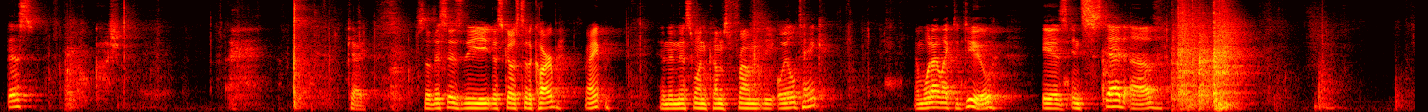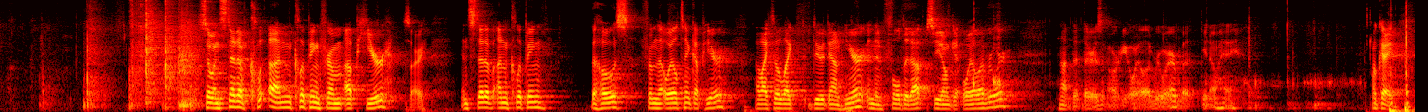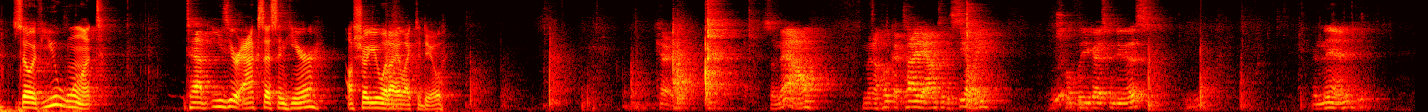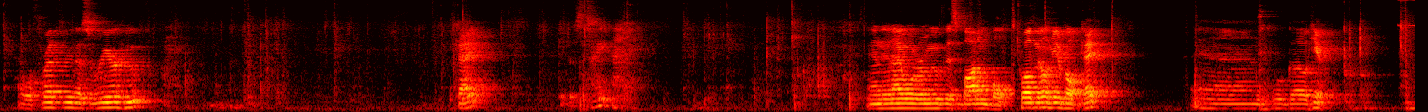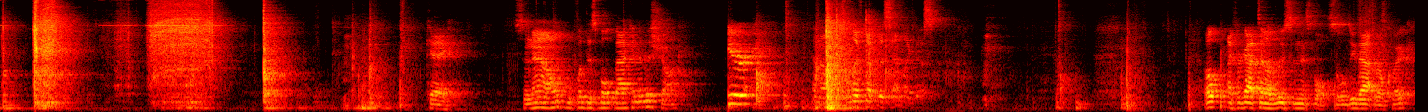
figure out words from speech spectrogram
this. Oh gosh. Okay, so this is the, this goes to the carb, right? And then this one comes from the oil tank. And what I like to do is instead of So instead of unclipping from up here, sorry, instead of unclipping the hose from the oil tank up here, I like to like do it down here and then fold it up so you don't get oil everywhere. Not that there isn't already oil everywhere, but you know, hey. Okay, so if you want to have easier access in here, I'll show you what I like to do. Okay. So now, I'm gonna hook a tie down to the ceiling. Hopefully you guys can do this. And then, I will thread through this rear hoop. Okay, get this tight. And then I will remove this bottom bolt, 12 millimeter bolt, okay? And we'll go here. Okay, so now we'll put this bolt back into this shock. Here, and I'll just lift up this end like this. Oh, I forgot to loosen this bolt, so we'll do that real quick.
